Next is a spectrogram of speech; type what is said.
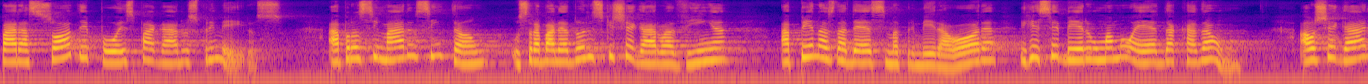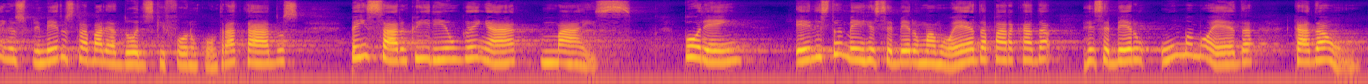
para só depois pagar os primeiros. Aproximaram-se então os trabalhadores que chegaram à vinha apenas na décima primeira hora e receberam uma moeda cada um. Ao chegarem os primeiros trabalhadores que foram contratados, pensaram que iriam ganhar mais. Porém, eles também receberam uma moeda para cada receberam uma moeda cada um.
